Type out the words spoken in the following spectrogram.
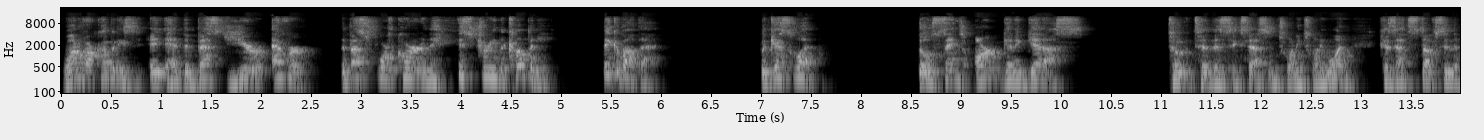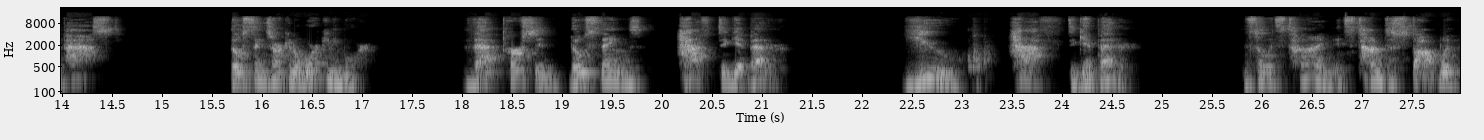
One of our companies had the best year ever, the best fourth quarter in the history of the company. Think about that. But guess what? Those things aren't going to get us to, to the success in 2021 because that stuff's in the past. Those things aren't going to work anymore. That person, those things have to get better you have to get better. And so it's time. It's time to stop with,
